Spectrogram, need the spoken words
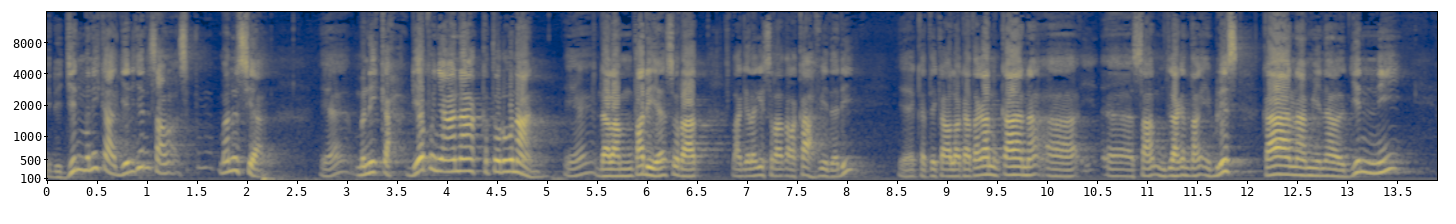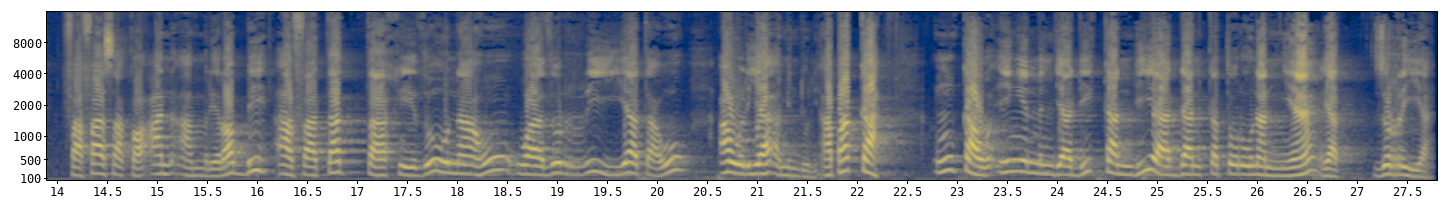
Jadi jin menikah, jadi jin sama manusia ya, menikah. Dia punya anak keturunan ya, dalam tadi ya surat lagi-lagi surat Al-Kahfi tadi ya ketika Allah katakan karena uh, uh, menjelaskan tentang iblis kana minal jinni fafasaqa an amri rabbi afatattakhidunahu wa dzurriyyatahu awliya min duni. Apakah engkau ingin menjadikan dia dan keturunannya, lihat, zurriyah.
